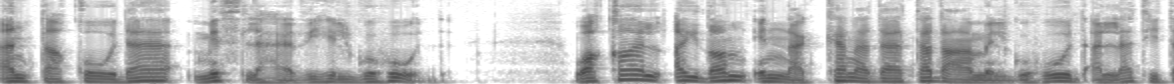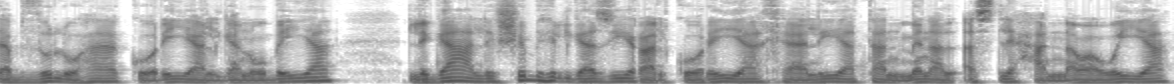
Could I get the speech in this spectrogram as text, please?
أن تقودا مثل هذه الجهود. وقال أيضا إن كندا تدعم الجهود التي تبذلها كوريا الجنوبية لجعل شبه الجزيرة الكورية خالية من الأسلحة النووية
